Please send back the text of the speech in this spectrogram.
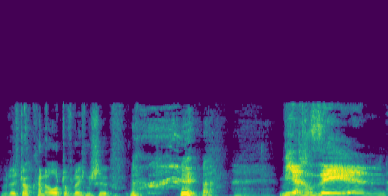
Vielleicht doch kein Auto, vielleicht ein Schiff. Wir sehen,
